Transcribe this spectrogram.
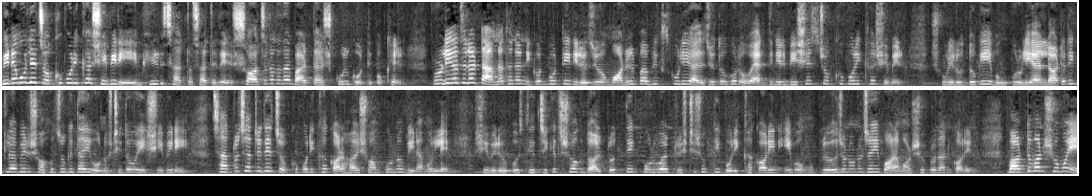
বিনামূল্যে চক্ষু পরীক্ষা শিবিরে ভিড় ছাত্রছাত্রীদের সচেতনতার বার্তা স্কুল কর্তৃপক্ষের। পুরুলিয়া জেলার টামনা থানার নিকটবর্তী ডিরোজিও মডেল পাবলিক স্কুলে আয়োজিত হল একদিনের বিশেষ চক্ষু পরীক্ষা শিবির। স্কুলের উদ্যোগে এবং পুরুলিয়ার লটারি ক্লাবের সহযোগিতায় অনুষ্ঠিত এই শিবিরে ছাত্রছাত্রীদের চক্ষু পরীক্ষা করা হয় সম্পূর্ণ বিনামূল্যে। শিবিরে উপস্থিত চিকিৎসক দল প্রত্যেক পড়ুয়ার দৃষ্টিশক্তি পরীক্ষা করেন এবং প্রয়োজন অনুযায়ী পরামর্শ প্রদান করেন। বর্তমান সময়ে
